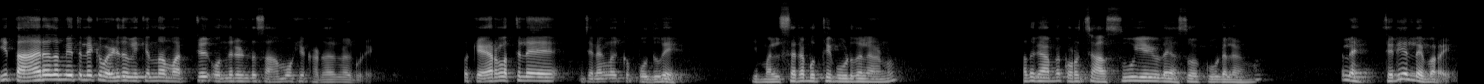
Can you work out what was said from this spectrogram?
ഈ താരതമ്യത്തിലേക്ക് വഴിതെളിക്കുന്ന മറ്റ് ഒന്ന് രണ്ട് സാമൂഹ്യ ഘടകങ്ങൾ കൂടെ. ഇപ്പോൾ കേരളത്തിലെ ജനങ്ങൾക്ക് പൊതുവെ ഈ മത്സരബുദ്ധി കൂടുതലാണ്. അത് കാരണം കുറച്ച് അസൂയയുടെ അസുഖം കൂടുതലാണ്. അല്ലേ? ശരിയല്ലേ പറയും.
